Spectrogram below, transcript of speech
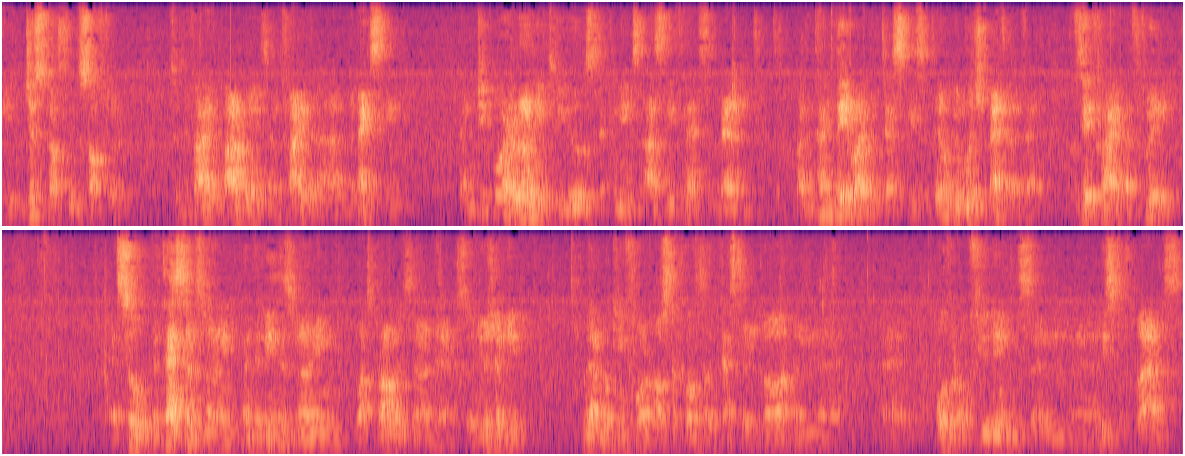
he just got from the software to divide pairwise and try the, the next thing, then people are learning to use techniques as they test. And then by the time they write the test cases, they'll be much better at that because they try that freely. And so the tester is learning and the lead is learning what problems are there. So usually we are looking for obstacles that the tester got and uh, uh, overall feelings and uh, list of bugs,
